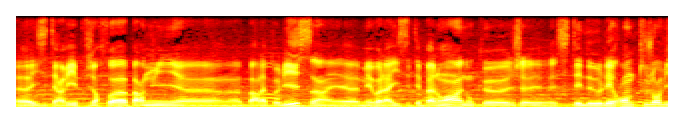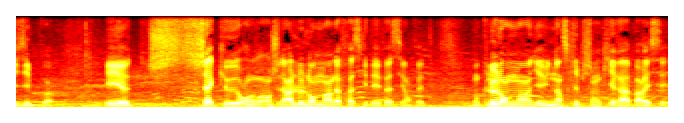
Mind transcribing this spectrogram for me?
euh, ils étaient réveillés plusieurs fois par nuit euh, par la police. Et, mais voilà, ils n'étaient pas loin. Et donc c'était de les rendre toujours visibles. Et chaque, en, général, le lendemain, la phrase qui était effacée en fait. Donc le lendemain, il y a une inscription qui réapparaissait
